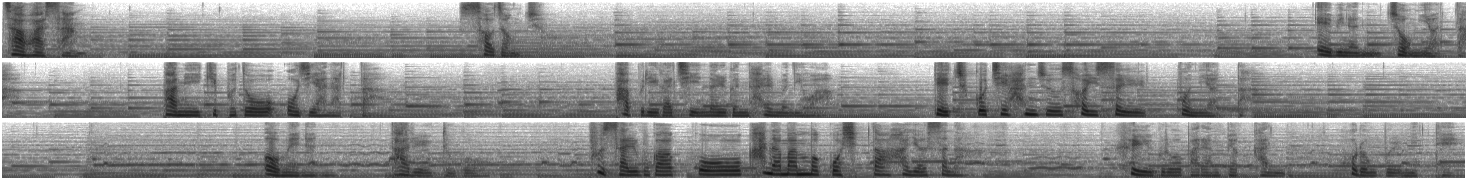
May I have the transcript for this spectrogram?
자화상 서정주 애비는 종이었다. 밤이 깊어도 오지 않았다. 파뿌리같이 늙은 할머니와 대추꽃이 한 주 서 있을 뿐이었다. 어매는 달을 두고 풋살구가 꼭 하나만 먹고 싶다 하였으나 흙으로 바람벽한 호롱불 밑에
